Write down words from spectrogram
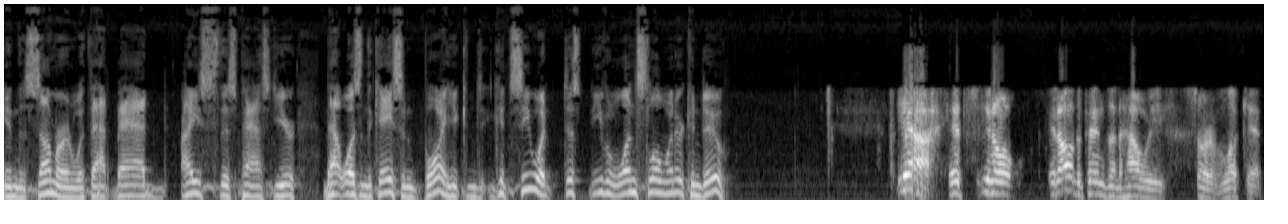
in the summer. And with that bad ice this past year, that wasn't the case. And boy, you can you can see what just even one slow winter can do. Yeah, it's you know it all depends on how we sort of look at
